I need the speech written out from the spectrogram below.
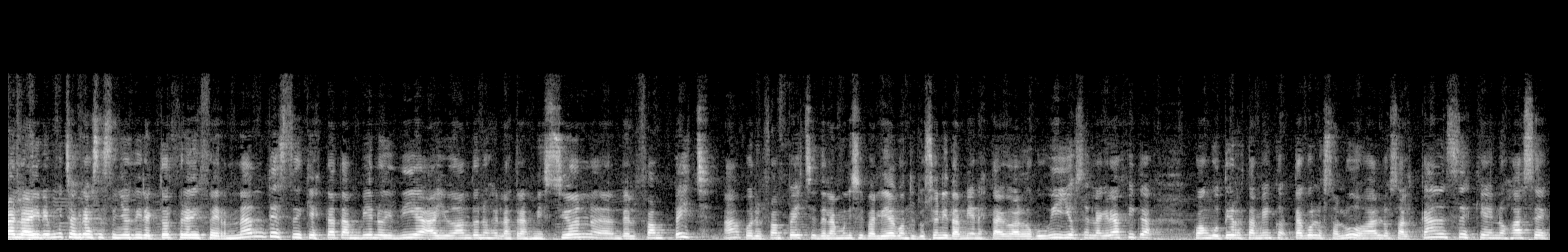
Al aire, muchas gracias señor director Freddy Fernández, eh, que está también hoy día ayudándonos en la transmisión eh, del fanpage, ah, por el fanpage de la Municipalidad de Constitución y también está Eduardo Cubillos en la gráfica. Juan Gutiérrez también está con los saludos, ¿ah? los alcances que nos hace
